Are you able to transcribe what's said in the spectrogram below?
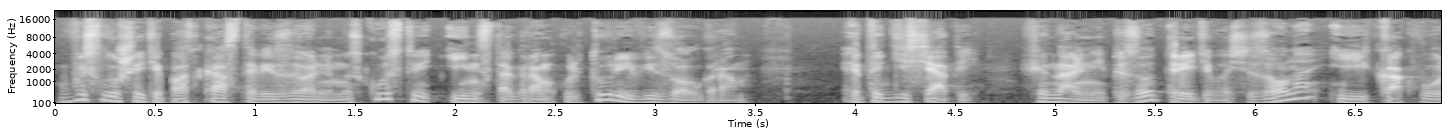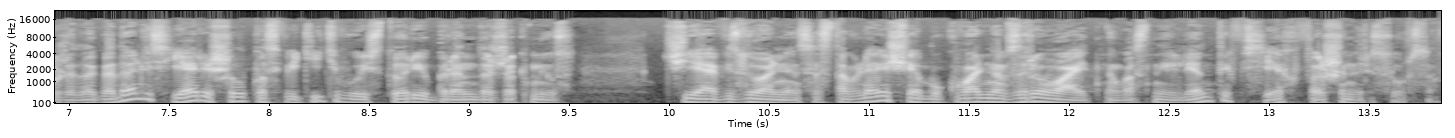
Вы слушаете подкаст о визуальном искусстве и инстаграм-культуре «Визуалграм». Это десятый, финальный эпизод третьего сезона, и, как вы уже догадались, я решил посвятить его истории бренда Жакмюс, чья визуальная составляющая буквально взрывает новостные ленты всех fashion -ресурсов.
